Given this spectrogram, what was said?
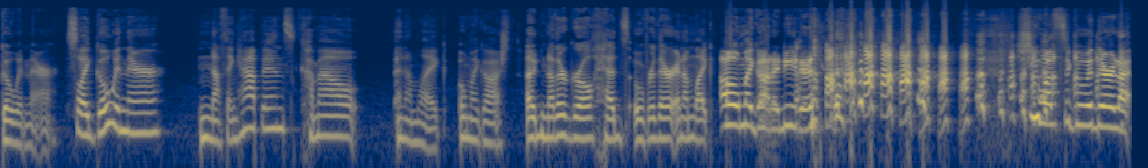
go in there. So I go in there, nothing happens, come out, and I'm like, oh my gosh, another girl heads over there, and I'm like, oh my God, I need it. she wants to go in there, and I,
